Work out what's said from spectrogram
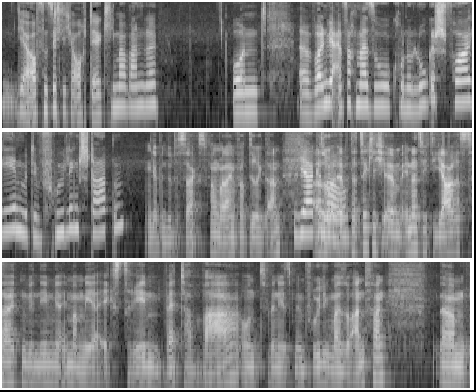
ja offensichtlich auch der Klimawandel. Und äh, wollen wir einfach mal so chronologisch vorgehen mit dem Frühling starten? Ja, wenn du das sagst, fangen wir einfach direkt an. Ja, also, genau. Also äh, tatsächlich ähm, ändern sich die Jahreszeiten. Wir nehmen ja immer mehr Extremwetter wahr. Und wenn ich jetzt mit dem Frühling mal so anfange, ähm,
